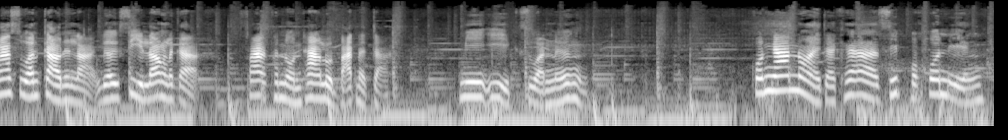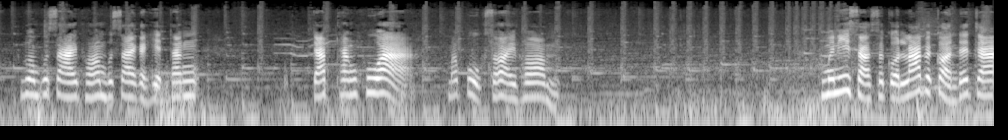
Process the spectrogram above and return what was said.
มาสวนเก่านี่แหละเหลือสี่ร่องแล้วก็ ฟากถนนทางหลุดบัสนะจ้ะมีอีกส่วนหนึ่งคนงานหน่อยจะแค่สิบกว่าคนเองรวมผู้ชายพร้อมผู้ชายกับเห็ดทั้งจับทั้งพัวมาปลูกซอยพร้อมมื่อนี้สาวสกดลาไปก่อนได้จ้า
